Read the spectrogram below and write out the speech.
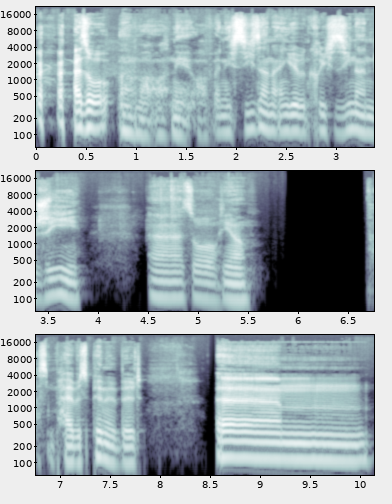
also, oh, oh, nee, oh, wenn ich Sisan eingebe, kriege ich Sinan G. Äh, so, hier. Fast ein halbes Pimmelbild. Ähm.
